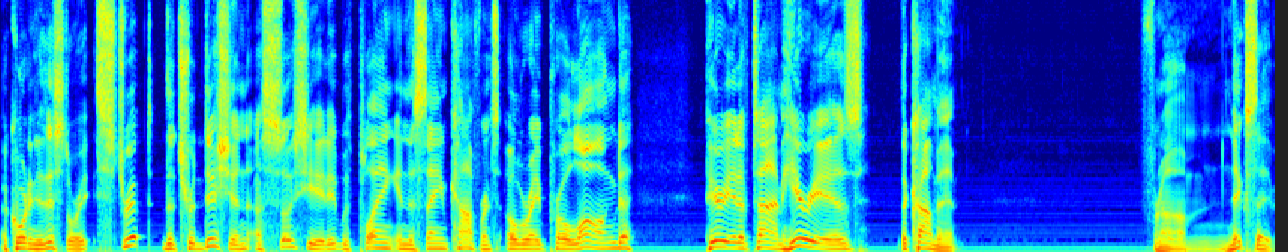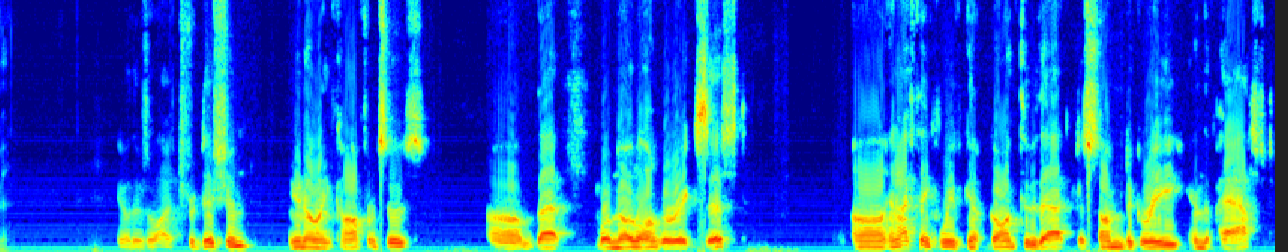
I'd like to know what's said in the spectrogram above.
according to this story, stripped the tradition associated with playing in the same conference over a prolonged period of time. Here is the comment from Nick Saban. You know, there's a lot of tradition, you know, in conferences um, that will no longer exist. Uh, and I think we've gone through that to some degree in the past.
